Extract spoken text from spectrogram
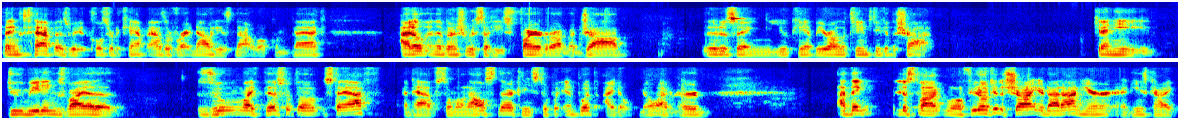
things happen as we get closer to camp? As of right now, he is not welcome back. I don't think they eventually said he's fired or out of a job. They're just saying you can't be around the team to get the shot. Can he do meetings via Zoom like this with the staff and have someone else there? Can he still put input? I don't know. I haven't heard. I think just thought, well, if you don't get the shot, you're not on here. And he's kind of like,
